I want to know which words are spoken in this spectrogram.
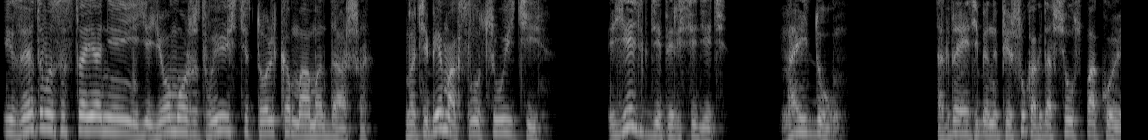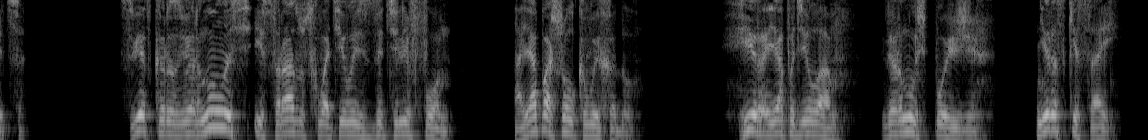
из этого состояния ее может вывести только мама Даша. Но тебе, Макс, лучше уйти. Есть где пересидеть?» «Найду. Тогда я тебе напишу, когда все успокоится». Светка развернулась и сразу схватилась за телефон, а я пошел к выходу. «Ира, я по делам. Вернусь позже. Не раскисай.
